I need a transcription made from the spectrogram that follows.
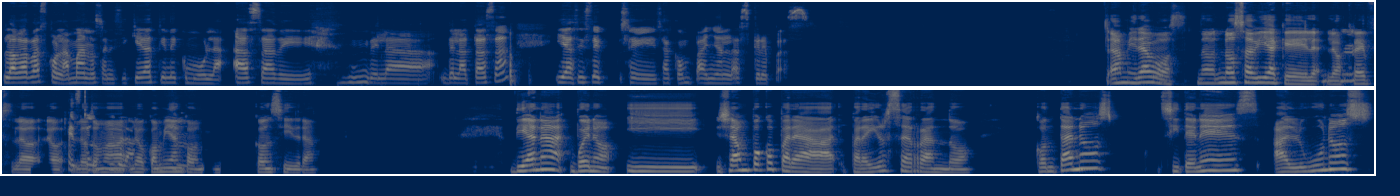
lo agarras con la mano, o sea, ni siquiera tiene como la asa de, de, la, de la taza y así se, se, acompañan las crepas. Ah, mira vos, no, no sabía que los crepes lo, lo, lo comían con, con sidra. Diana, bueno, y ya un poco para, para ir cerrando, contanos si tenés algunos,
